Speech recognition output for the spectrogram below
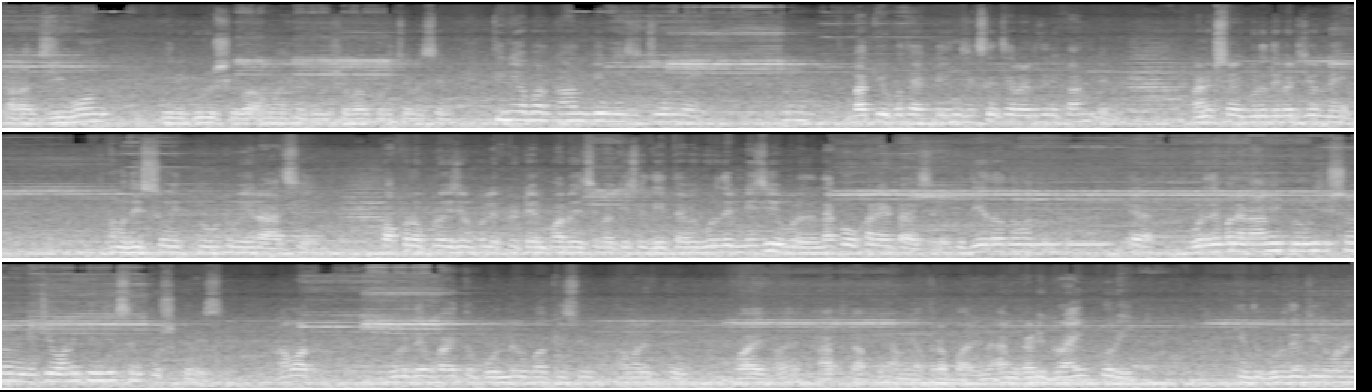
সারা জীবন তিনি গুরু সেবাময় হয়ে গুরু সেবা করে চলেছেন, তিনি আবার কাঁদবেন নিজের জন্যে। বাকি কোথায় একটা ইঞ্জেকশন চালালে তিনি কাঁদবেন। অনেক সময় গুরুদেবের জন্যে আমাদের সুমিত প্রভু এরা আছে। কখনো প্রয়োজন পড়লে একটু টেম্পার রয়েছে বা কিছু দিতে হবে। গুরুদেব নিজেই বলে দেন, দেখো, ওখানে এটা আছে দিয়ে দাও তোমাকে। এরা, গুরুদেব বলেন, আমি প্রভুজির সময় আমি নিজে অনেক ইঞ্জেকশন পুশ করেছি। আমার গুরুদেব হয়তো বললেও বা কিছু আমার একটু ভয় হয়, হাত কাঁপে, আমি এতটা পারি না। আমি গাড়ি ড্রাইভ করি, কিন্তু গুরুদেব যদি বলেন,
